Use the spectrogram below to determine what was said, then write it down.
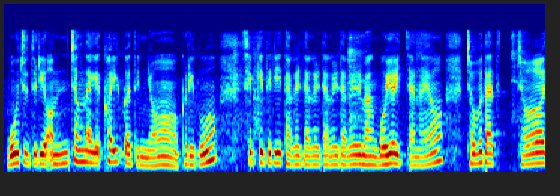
모주들이 엄청나게 커 있거든요. 그리고 새끼들이 다글다글다글다글 막 모여 있잖아요. 저보다 저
